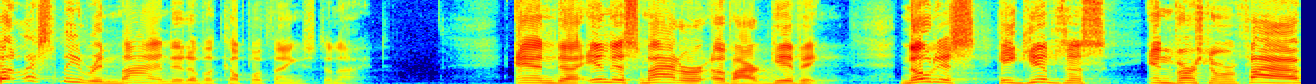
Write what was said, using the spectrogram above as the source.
But let's be reminded of a couple of things tonight. And uh, in this matter of our giving, notice he gives us in verse number five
